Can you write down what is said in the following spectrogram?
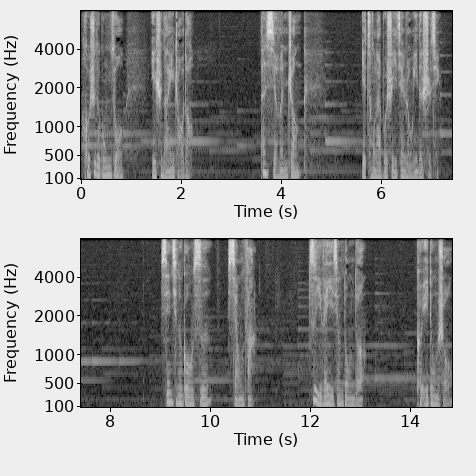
合适的工作一时难以找到，但写文章也从来不是一件容易的事情。先前的构思、想法，自以为已经懂得，可一动手，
